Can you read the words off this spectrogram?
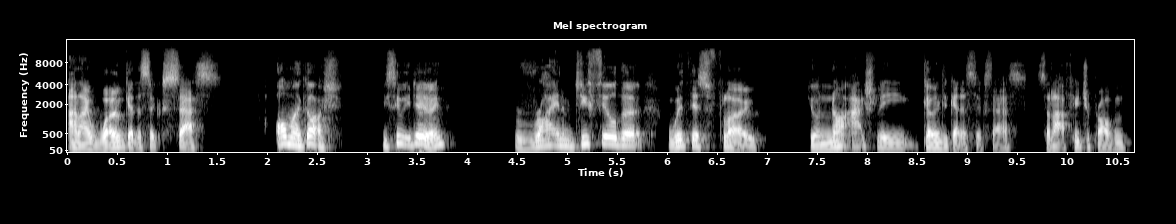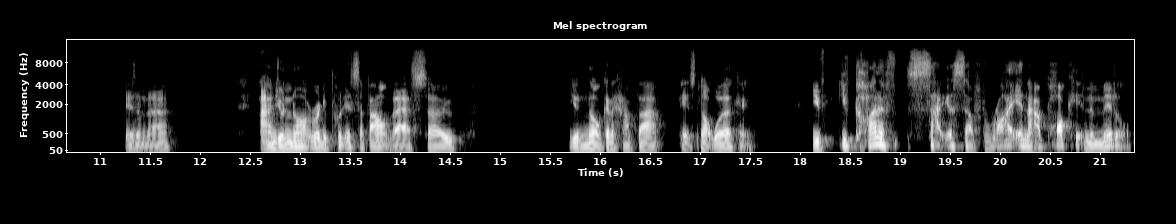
and I won't get the success. Oh my gosh, you see what you're doing? Right. And do you feel that with this flow, you're not actually going to get the success? So that future problem isn't there. And you're not really putting yourself out there. So you're not going to have that. It's not working. You've, you've kind of sat yourself right in that pocket in the middle.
